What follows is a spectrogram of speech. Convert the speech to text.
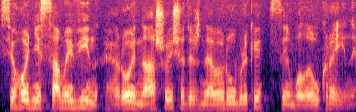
Сьогодні саме він герой нашої щотижневої рубрики Символи України.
